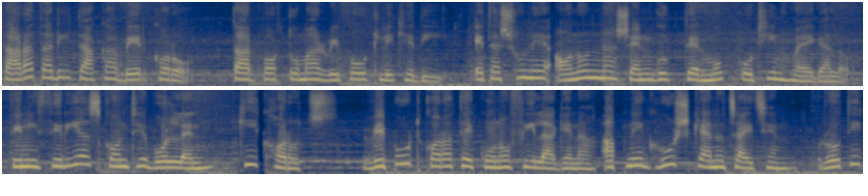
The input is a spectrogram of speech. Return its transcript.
তাড়াতাড়ি টাকা বের করো। তারপর তোমার রিপোর্ট লিখে দিই। এটা শুনে অনন্যা সেনগুপ্তের মুখ কঠিন হয়ে গেল। তিনি সিরিয়াস কণ্ঠে বললেন, কি খরচ? রিপোর্ট করাতে কোনো ফি লাগে না। আপনি ঘুষ কেন চাইছেন? রতিক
